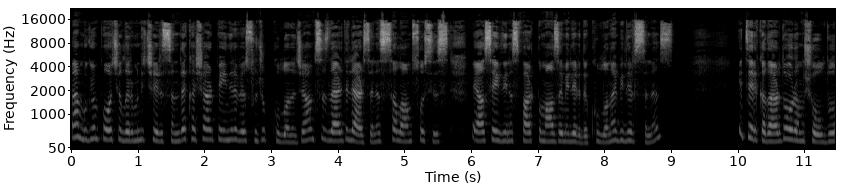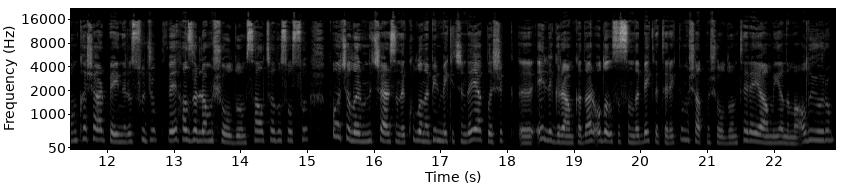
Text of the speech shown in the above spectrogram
Ben bugün poğaçalarımın içerisinde kaşar peyniri ve sucuk kullanacağım. Sizler dilerseniz salam, sosis veya sevdiğiniz farklı malzemeleri de kullanabilirsiniz. Yeteri kadar doğramış olduğum kaşar peyniri, sucuk ve hazırlamış olduğum salçalı sosu poğaçalarımın içerisinde kullanabilmek için de yaklaşık 50 gram kadar oda ısısında bekleterek yumuşatmış olduğum tereyağımı yanıma alıyorum.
